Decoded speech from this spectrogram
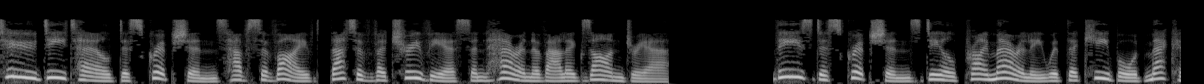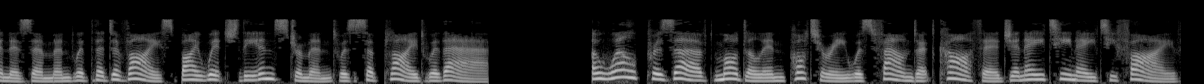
Two detailed descriptions have survived, that of Vitruvius and Heron of Alexandria. These descriptions deal primarily with the keyboard mechanism and with the device by which the instrument was supplied with air. A well-preserved model in pottery was found at Carthage in 1885.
